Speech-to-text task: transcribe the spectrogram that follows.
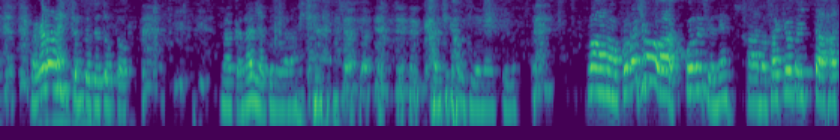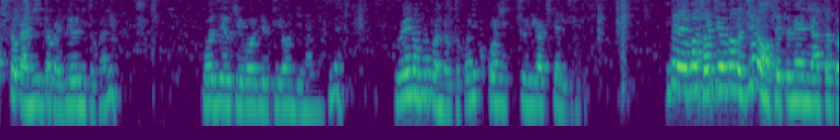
わからない人にとってはちょっと、なんか何やってんのかなみたいな感じかもしれないですけど。まあ、あの、この表はここですよね。あの、先ほど言った8とか2とか12とかね。59、59、40なんですね。上の部分のところにここに数字が来てるということです。で、まあ、先ほどの字の説明にあった通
